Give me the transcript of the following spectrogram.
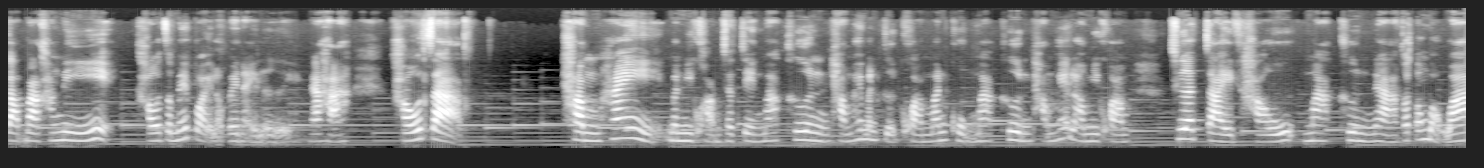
กลับมาครั้งนี้ เขาจะไม่ปล่อยเราไปไหนเลยนะคะ เขาจะทำให้มันมีความชัดเจนมากขึ้นทำให้มันเกิดความมั่นคงมากขึ้นทำให้เรามีความเชื่อใจเขามากขึ้นนะคะก็ต้องบอกว่า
